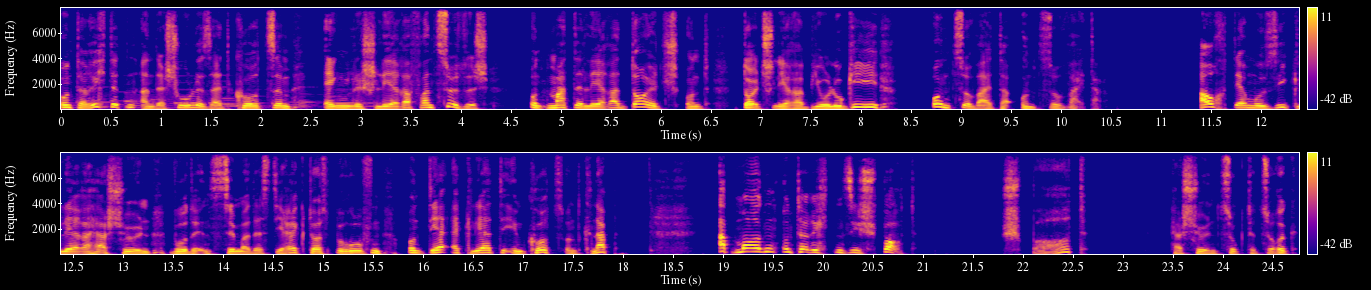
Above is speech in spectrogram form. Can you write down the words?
unterrichteten an der Schule seit kurzem Englischlehrer Französisch und Mathelehrer Deutsch und Deutschlehrer Biologie und so weiter und so weiter. Auch der Musiklehrer Herr Schön wurde ins Zimmer des Direktors berufen und der erklärte ihm kurz und knapp: Ab morgen unterrichten Sie Sport. Sport? Herr Schön zuckte zurück.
